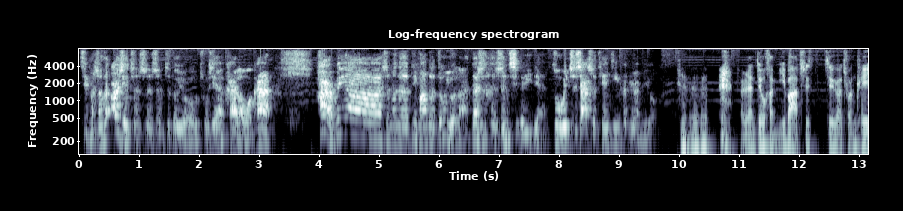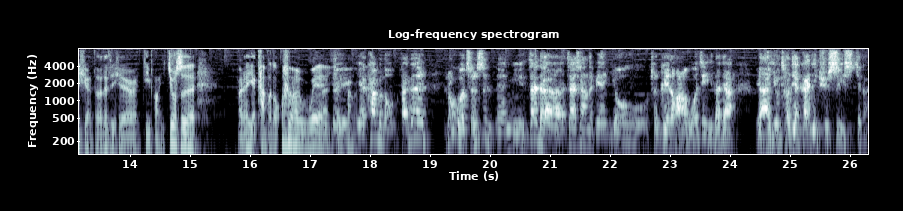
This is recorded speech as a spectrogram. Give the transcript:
基本上在二线城市甚至都有出现开了。我看哈尔滨啊什么的地方都都有了，但是很神奇的一点，作为直辖市天津，它居然没有。反正就很迷吧，这这个纯 K 选择的这些地方，就是反正也看不懂，我也对也看不懂。反正如果城市呃你在的家乡那边有纯 K 的话，我建议大家呀有条件赶紧去试一试这个。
